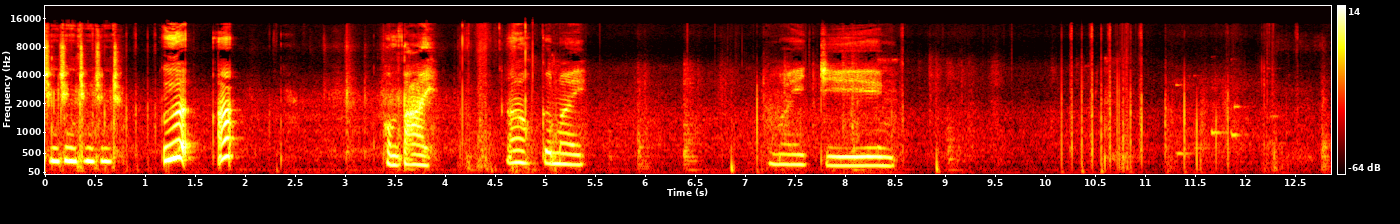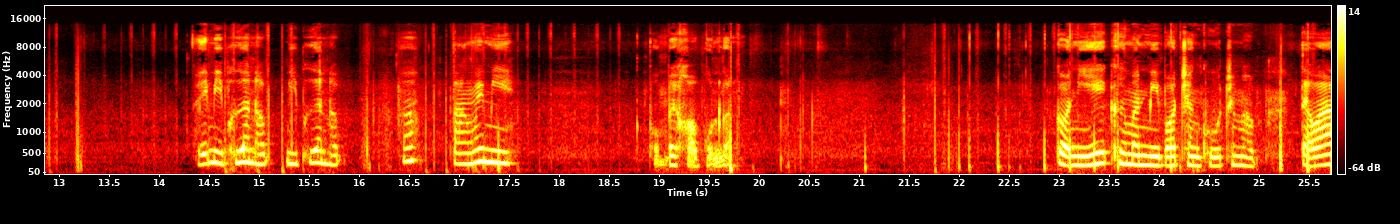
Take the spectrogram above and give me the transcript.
ชิงชิงชิงชิงชิงเอื้ออะผมตาย อ้าว เกิดใหม่ ไม่จริงเฮ้ยมีเพื่อนครับ มีเพื่อนครับ ฮะ ตังไม่มี ผมไปขอผลก่อน เก่อนนี้คือมันมีบอสชังคูดใช่ไหมครับ แต่ว่า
